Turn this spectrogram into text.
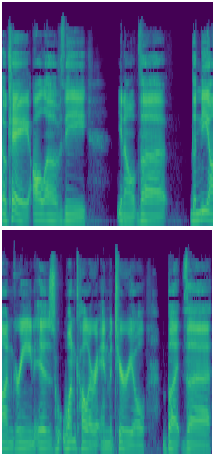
okay all of the you know the the neon green is one color and material, but the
